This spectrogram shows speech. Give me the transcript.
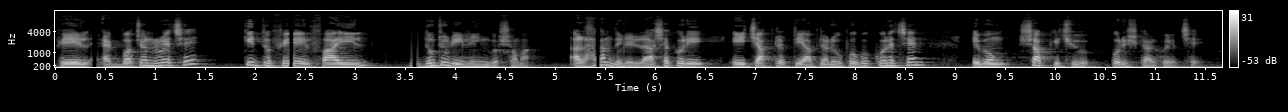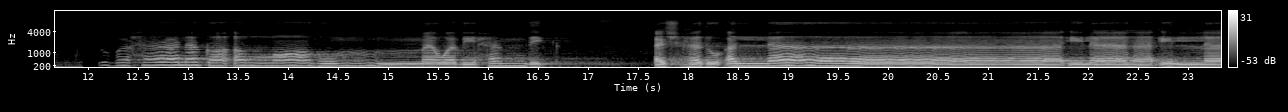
ফেল এক বচন রয়েছে, কিন্তু ফেল ফাইল দুটোরই লিঙ্গ সমান। আলহামদুলিল্লাহ, আশা করি এই চ্যাপ্টারটি আপনারা উপভোগ করেছেন এবং সব কিছু পরিষ্কার হয়েছে। سبحانك اللهم وبحمدك أشهد أن لا إله إلا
